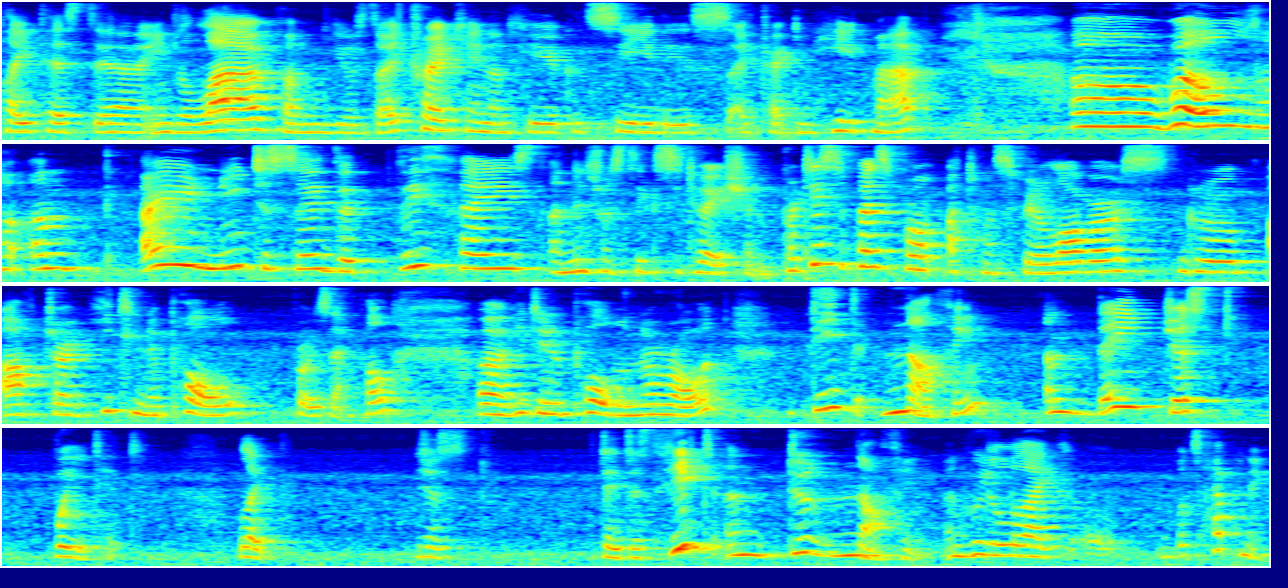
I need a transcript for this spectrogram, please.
playtest uh, in the lab and use eye tracking and here you can see this eye tracking heat map. Uh, well, and I need to say that this faced an interesting situation. Participants from Atmosphere Lovers group, after hitting a pole, for example, uh, hitting a pole on a road, did nothing and they just waited. Like, just, they just hit and do nothing. And we were like, what's happening?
